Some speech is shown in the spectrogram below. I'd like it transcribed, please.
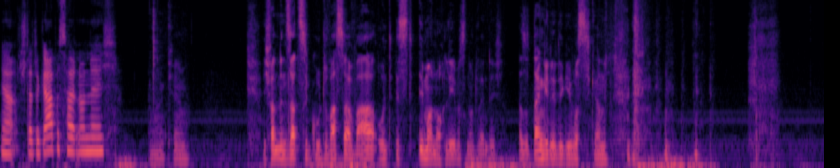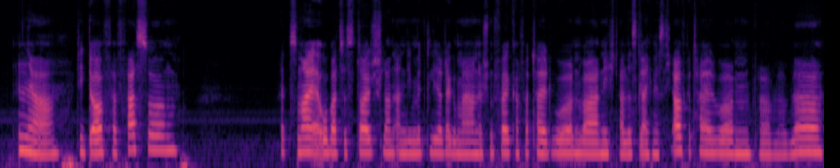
Ja, Städte gab es halt noch nicht. Okay. Ich fand den Satz so gut. Wasser war und ist immer noch lebensnotwendig. Also danke dir, Digi, wusste ich gar nicht. ja, die Dorfverfassung als neu erobertes Deutschland an die Mitglieder der germanischen Völker verteilt wurden, war nicht alles gleichmäßig aufgeteilt worden, bla bla bla.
